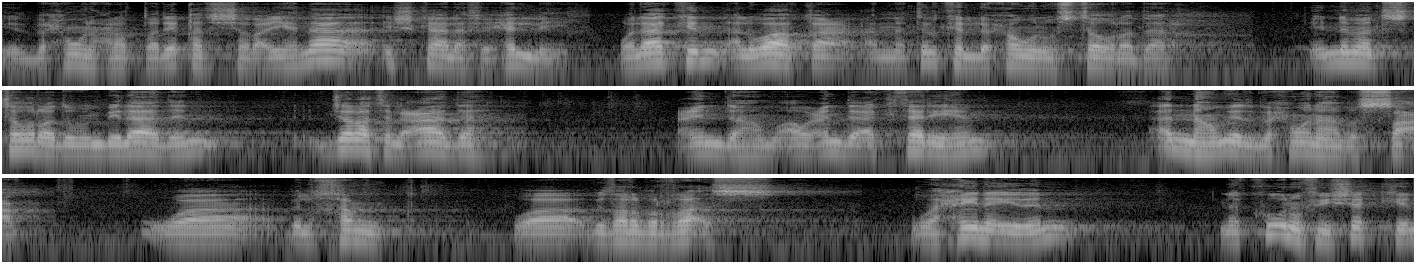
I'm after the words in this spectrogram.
يذبحون على الطريقة الشرعية لا إشكال في حله. ولكن الواقع أن تلك اللحوم المستوردة إنما تستورد من بلاد جرت العادة عندهم أو عند أكثرهم أنهم يذبحونها بالصعق وبالخنق وبضرب الرأس. وحينئذ نكون في شك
